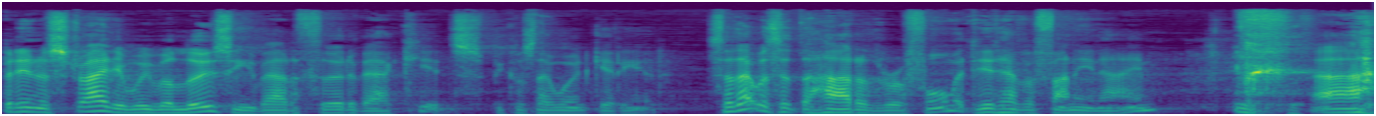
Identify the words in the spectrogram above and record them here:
But in Australia, we were losing about a third of our kids because they weren't getting it. So that was at the heart of the reform. It did have a funny name. uh,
